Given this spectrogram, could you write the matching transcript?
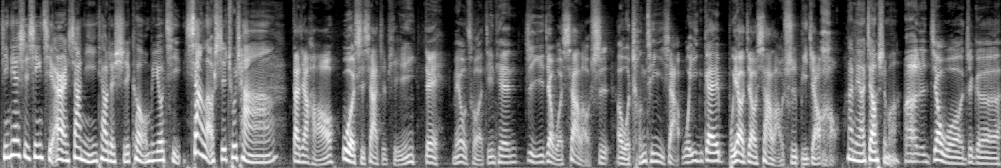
今天是星期二，吓你一跳的时刻，我们有请向老师出场。大家好，我是夏志平。对，没有错，今天志一叫我夏老师。呃，我澄清一下，我应该不要叫夏老师比较好。那你要叫什么？呃，叫我这个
